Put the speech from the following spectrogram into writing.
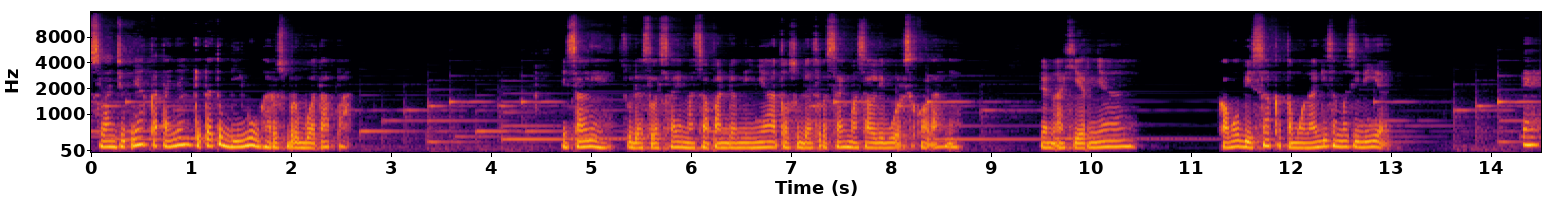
Selanjutnya katanya kita tuh bingung harus berbuat apa. Misal nih, sudah selesai masa pandeminya atau sudah selesai masa libur sekolahnya. Dan akhirnya kamu bisa ketemu lagi sama si dia. Eh,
